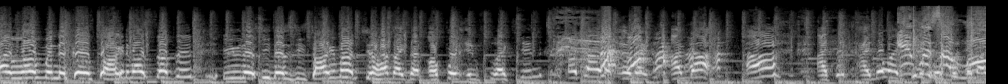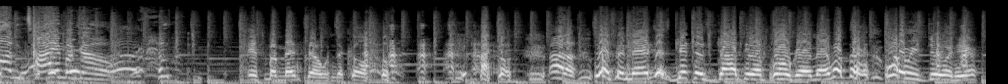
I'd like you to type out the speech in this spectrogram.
I love when Nicole's talking about something, even though she knows what she's talking about, she'll have like that upward inflection about it. And like, I'm not, ah, I think, I know I it was a long time ago. It's memento with Nicole. I don't, I don't, listen, man, just get this goddamn program, man. What the, what are we doing here?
